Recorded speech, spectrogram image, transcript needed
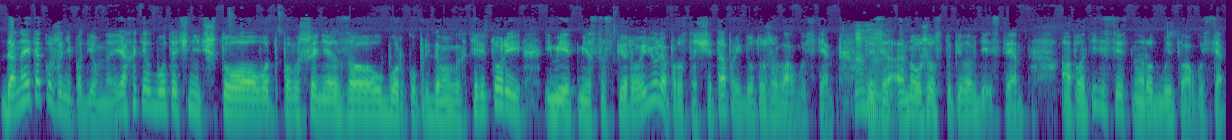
Да, она и так уже неподъемная. Я хотел бы уточнить, что вот повышение за уборку придомовых территорий имеет место с 1 июля, просто счета придут уже в августе. Угу. То есть оно уже вступило в действие. А платить, естественно, народ будет в августе.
